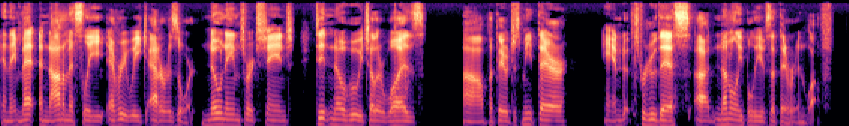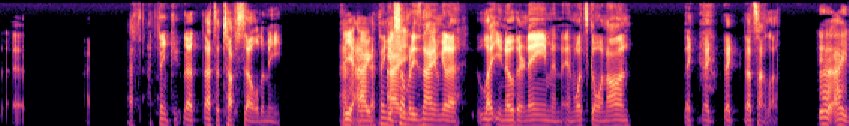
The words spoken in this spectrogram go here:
and they met anonymously every week at a resort. No names were exchanged. Didn't know who each other was, uh, but they would just meet there. And through this, uh, Nunnally believes that they were in love. Uh, I, th- I think that that's a tough sell to me. I, Yeah, I, I- think if I- somebody's not even gonna let you know their name and, and what's going on, like, like, like that's not love. Yeah, I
